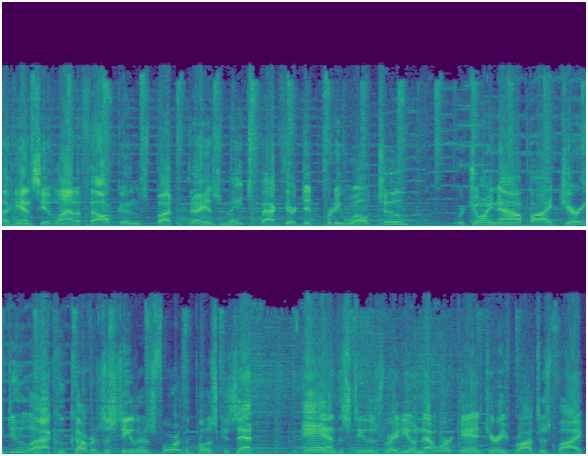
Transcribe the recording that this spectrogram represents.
against the Atlanta Falcons, but uh, his mates back there did pretty well too. We're joined now by Gerry Dulac, who covers the Steelers for the Post Gazette and the Steelers Radio Network. And Gerry's brought to us by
